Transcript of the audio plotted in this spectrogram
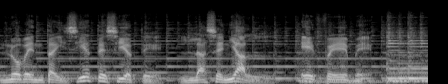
977 La Señal FM.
